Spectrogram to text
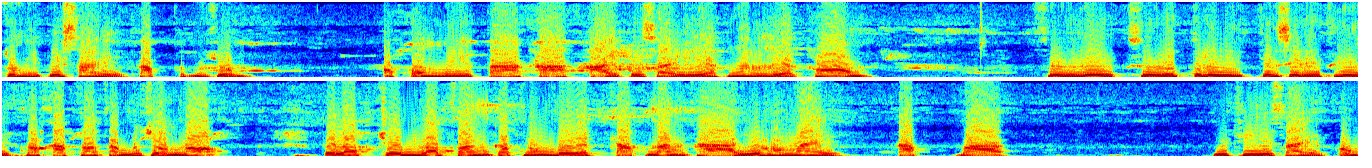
ตัวนี้ไปใส่ครับท่านผู้ชม เอาของเมตตาค้าขายไปใส่เรียกเงินเรียกทองซื้อเลือกซื้อลอตเตอรี่จึงสิริพีเนาะครับท่านผู้ชมเนาะไปรับชมรับฟังกับน้องเบิร์ดกับนางถาอยู่ข้างในกับว่าวิธีใส่ของ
